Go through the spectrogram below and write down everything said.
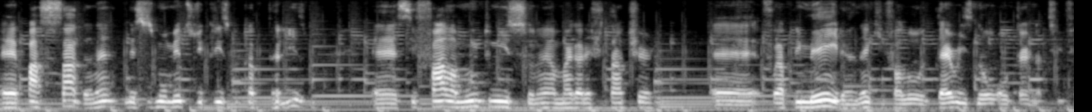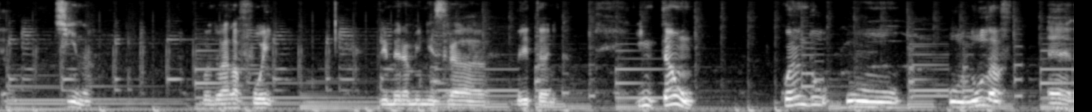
é, passada, né, nesses momentos de crise do capitalismo, é, se fala muito nisso, né? A Margaret Thatcher é, foi a primeira, né, que falou "There is no alternative", é Tina, quando ela foi primeira-ministra britânica. Então, quando o, o Lula é,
